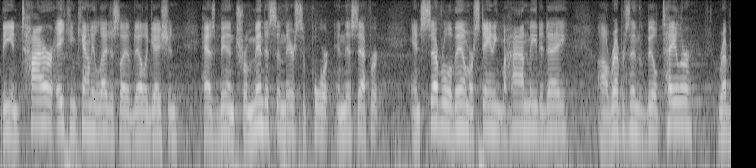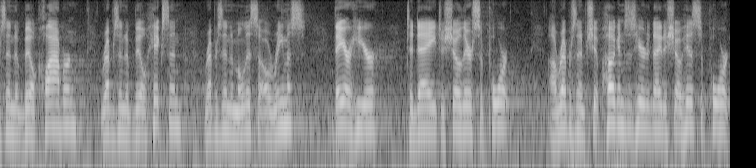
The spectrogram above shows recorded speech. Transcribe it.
The entire Aiken County Legislative Delegation has been tremendous in their support in this effort, and several of them are standing behind me today. Uh, Representative Bill Taylor, Representative Bill Clyburn, Representative Bill Hixon, Representative Melissa Oremus. They are here today to show their support uh, Representative Chip Huggins is here today to show his support.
